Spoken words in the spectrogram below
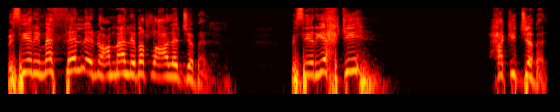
بصير يمثل إنه عمالي بطلع على الجبل. بصير يحكي حكي الجبل.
